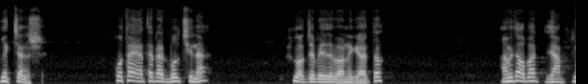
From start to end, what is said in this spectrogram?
লেকচার কোথায় এতটা বলছি না, লজ্জা পেয়ে যাবে অনেকে হয়তো। আমি তো অবাক যে আপনি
